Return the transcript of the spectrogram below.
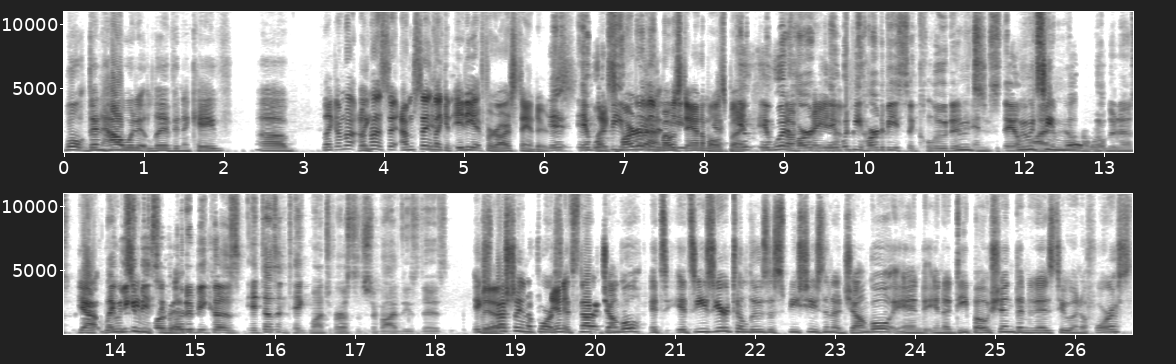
Well, then how would it live in a cave? Uh, Like I'm not. I'm not saying. I'm saying Yeah. like an idiot for our standards. It, it would like be smarter hard than most be- animals, but it, it would hard. afraid It would be hard to be secluded would- and stay we alive would see out in the wilderness. yeah, we Like would we see can be more of it. secluded because it doesn't take much for us to survive these days. Especially in a forest. In- it's not a jungle. It's it's easier to lose a species in a jungle and in a deep ocean than it is to in a forest.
